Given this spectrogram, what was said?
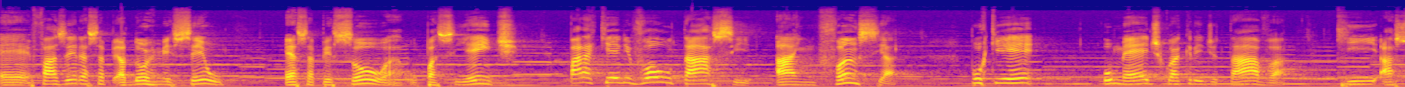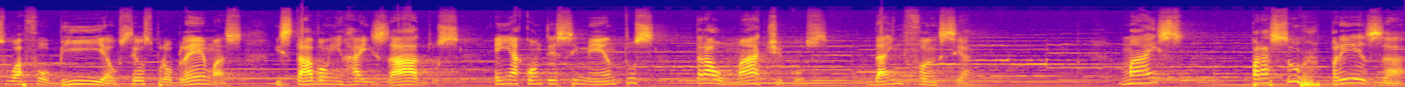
é, fazer essa adormeceu essa pessoa, o paciente, para que ele voltasse à infância, porque o médico acreditava que a sua fobia, os seus problemas estavam enraizados em acontecimentos traumáticos da infância. Mas para surpresa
